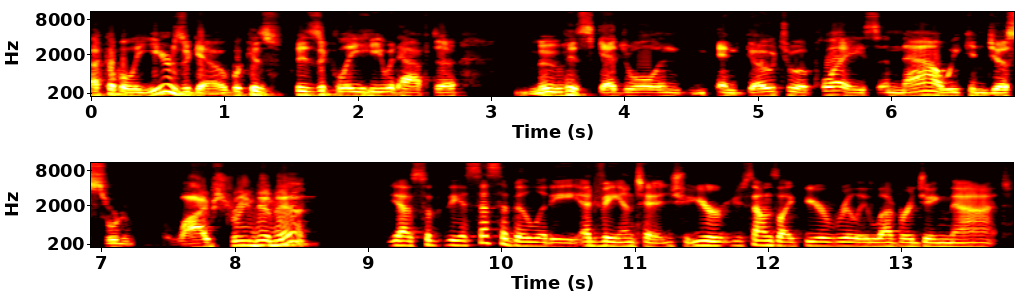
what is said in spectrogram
a couple of years ago because physically he would have to move his schedule and and go to a place and now we can just sort of live stream him in. Yeah, so the accessibility advantage, you're you sounds like you're really leveraging that.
